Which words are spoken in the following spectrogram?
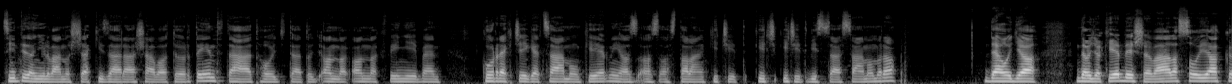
szintén a nyilvánosság kizárásával történt, tehát hogy, tehát, hogy annak, annak fényében korrektséget számon kérni, az, az, az talán kicsit, kicsit, kicsit vissza számomra. De hogy, a, de hogy a kérdésre válaszoljak,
